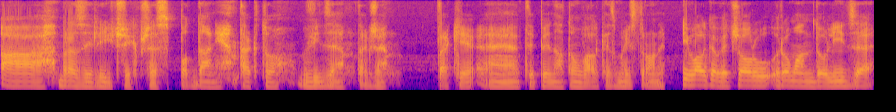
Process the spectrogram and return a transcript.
a Brazylijczyk przez poddanie. Tak to widzę. Także takie e, typy na tą walkę z mojej strony. I walka wieczoru Roman Dolidze,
